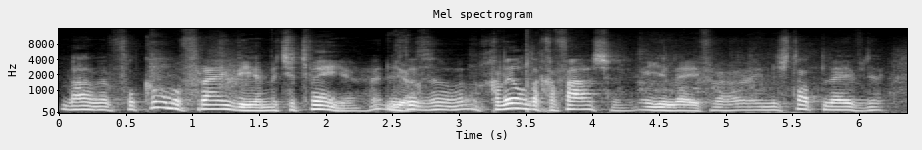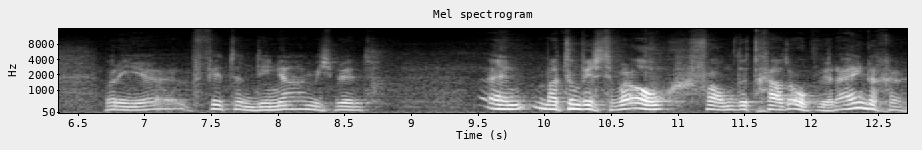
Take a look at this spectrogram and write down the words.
Waren we volkomen vrij weer met z'n tweeën. Hè? Dus Ja. dat is een geweldige fase in je leven. Waar je in de stad leefde, waarin je fit en dynamisch bent. En, maar toen wisten we ook van, dat gaat ook weer eindigen.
